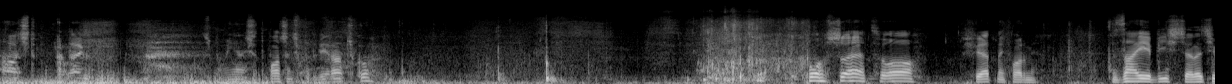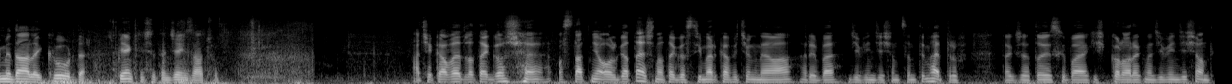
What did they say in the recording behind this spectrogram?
Chodź tu, kolego. Już powinieneś odpocząć w podbieraczku. Poszedł, o, w świetnej formie. Zajebiście, lecimy dalej, kurde. Pięknie się ten dzień zaczął. A ciekawe dlatego, że ostatnio Olga też na tego streamerka wyciągnęła rybę 90 cm. Także to jest chyba jakiś kolorek na 90.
